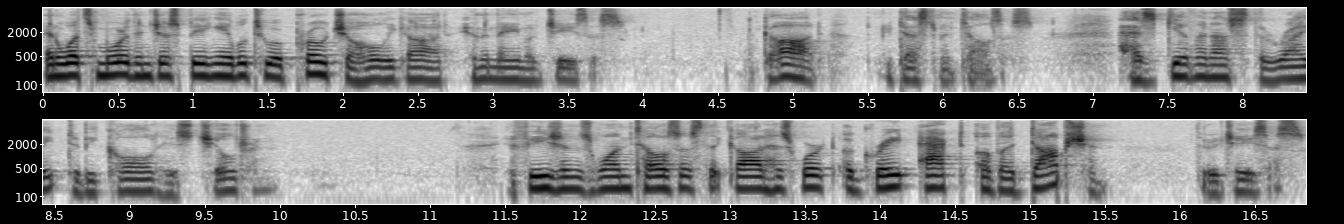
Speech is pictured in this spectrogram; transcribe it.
And what's more than just being able to approach a holy God in the name of Jesus? God, the New Testament tells us, has given us the right to be called his children. Ephesians 1 tells us that God has worked a great act of adoption through Jesus.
